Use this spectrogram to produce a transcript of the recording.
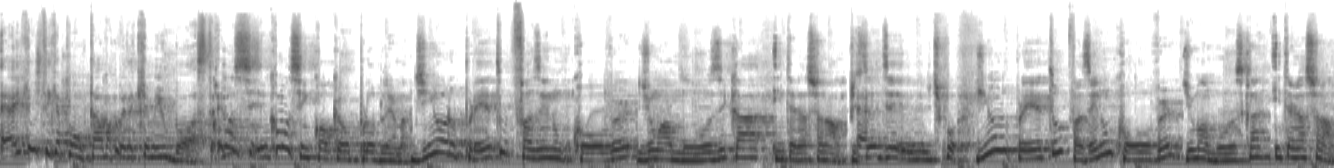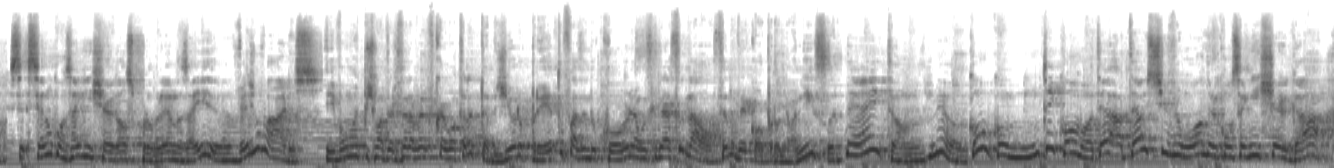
É aí que a gente tem que apontar uma coisa que é meio bosta. Como Ele- assim, como assim, qual que é o problema? Dinho Ouro Preto fazendo um cover de uma música internacional. Precisa dizer, tipo, Dinho Ouro Preto fazendo um cover de uma música internacional. Você não consegue enxergar os problemas aí? Eu vejo vários. E vamos repetir uma terceira vez pra igual Teletubbies. Dinheiro Preto fazendo cover de uma música internacional. Você não vê qual é o problema nisso? É, então, meu, como, como- não tem como. Até, até o Steve Wonder consegue enxergar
